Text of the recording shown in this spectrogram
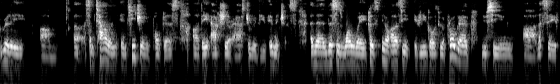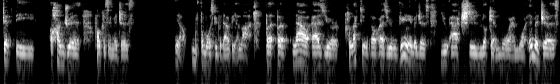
really. Um, uh, some talent in teaching POCUS, uh, they actually are asked to review images. And then this is one way, because, you know, honestly, if you go through a program, you're seeing, uh, let's say, 50, 100 POCUS images you know, for most people that would be a lot. But but now as you're collecting or as you're reviewing images, you actually look at more and more images,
